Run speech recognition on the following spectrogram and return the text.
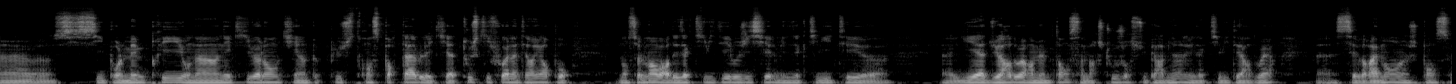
Euh, si pour le même prix, on a un équivalent qui est un peu plus transportable et qui a tout ce qu'il faut à l'intérieur pour non seulement avoir des activités logicielles, mais des activités liées à du hardware en même temps, ça marche toujours super bien, les activités hardware. c'est vraiment, je pense,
